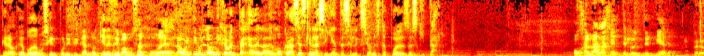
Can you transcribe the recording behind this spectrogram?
creo que podemos ir purificando a quienes llevamos al poder. La, última, la única ventaja de la democracia es que en las siguientes elecciones te puedes desquitar. Ojalá la gente lo entendiera. Pero,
